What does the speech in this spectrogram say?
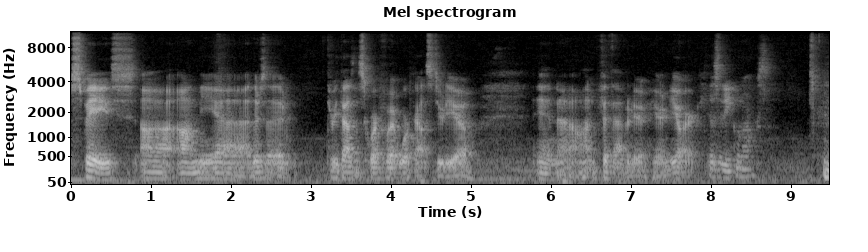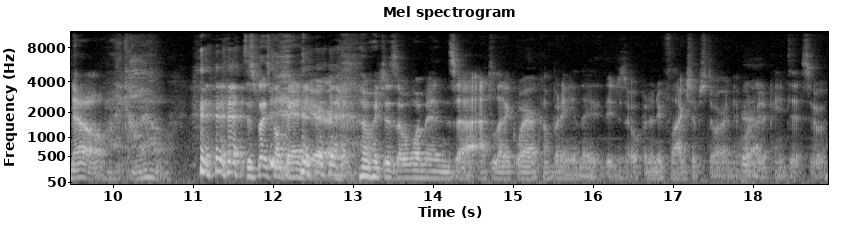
space uh, on the, uh, there's a 3,000 square foot workout studio in uh, on Fifth Avenue here in New York. Is it Equinox? No, no. It's this place called Bandier, which is a women's uh, athletic wear company, and they, they just opened a new flagship store, and they wanted Yeah. me to paint it. So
